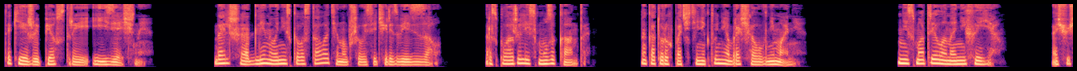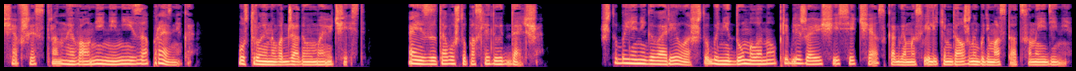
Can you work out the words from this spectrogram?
такие же пестрые и изящные. Дальше от длинного низкого стола, тянувшегося через весь зал, расположились музыканты, на которых почти никто не обращал внимания. Не смотрела на них и я, ощущавшая странное волнение не из-за праздника, устроенного Джадом в мою честь, а из-за того, что последует дальше. Что бы я ни говорила, что бы ни думала, но приближающийся час, когда мы с Великим должны будем остаться наедине,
